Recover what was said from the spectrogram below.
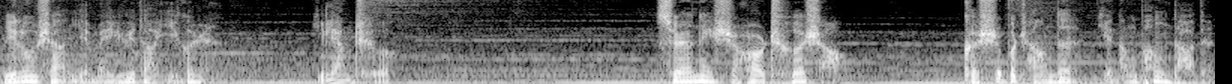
一路上也没遇到一个人，一辆车。虽然那时候车少，可时不常的也能碰到的。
